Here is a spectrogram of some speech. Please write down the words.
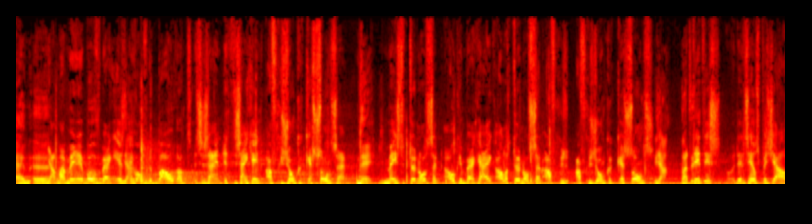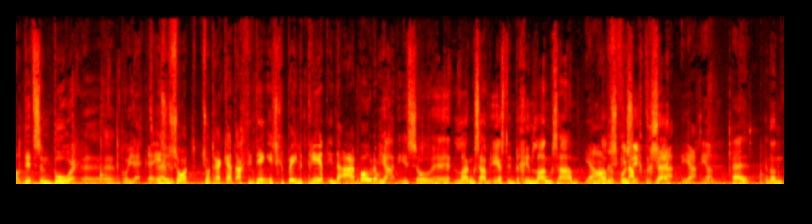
En, eh, Ja, maar meneer Bovenberg, eerst Ja. even over de bouw. Want ze zijn, het zijn geen afgezonken caissons, hè? Nee. De meeste tunnels zijn, ook in Bergijk, alle tunnels zijn afge- afgezonken caissons. Ja, Maar dit is, dit is heel speciaal. Dit is een boorproject. Er is een soort, soort raketachtig ding, is gepenetreerd in de aardbodem. Ja, die is zo eh, langzaam, eerst in het begin langzaam. Ja, moet altijd voorzichtig knap- zijn. Ja, ja, ja. Hè? En dan,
